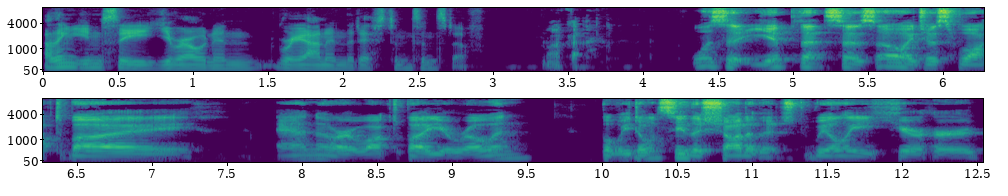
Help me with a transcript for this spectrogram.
I think you can see Jeroen and Rian in the distance and stuff. Okay. Was it Jip that says, "Oh, I just walked by Anna or I walked by Jeroen," but we don't see the shot of it. We only hear her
